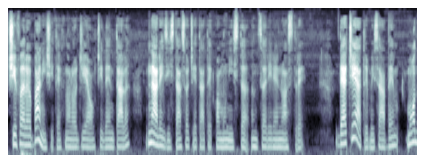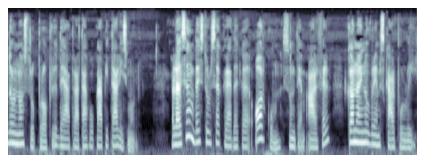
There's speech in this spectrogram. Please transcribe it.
și fără banii și tehnologia occidentală n-ar exista societate comunistă în țările noastre. De aceea trebuie să avem modul nostru propriu de a trata cu capitalismul. Lăsăm vestul să creadă că oricum suntem altfel, că noi nu vrem scalpul lui,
